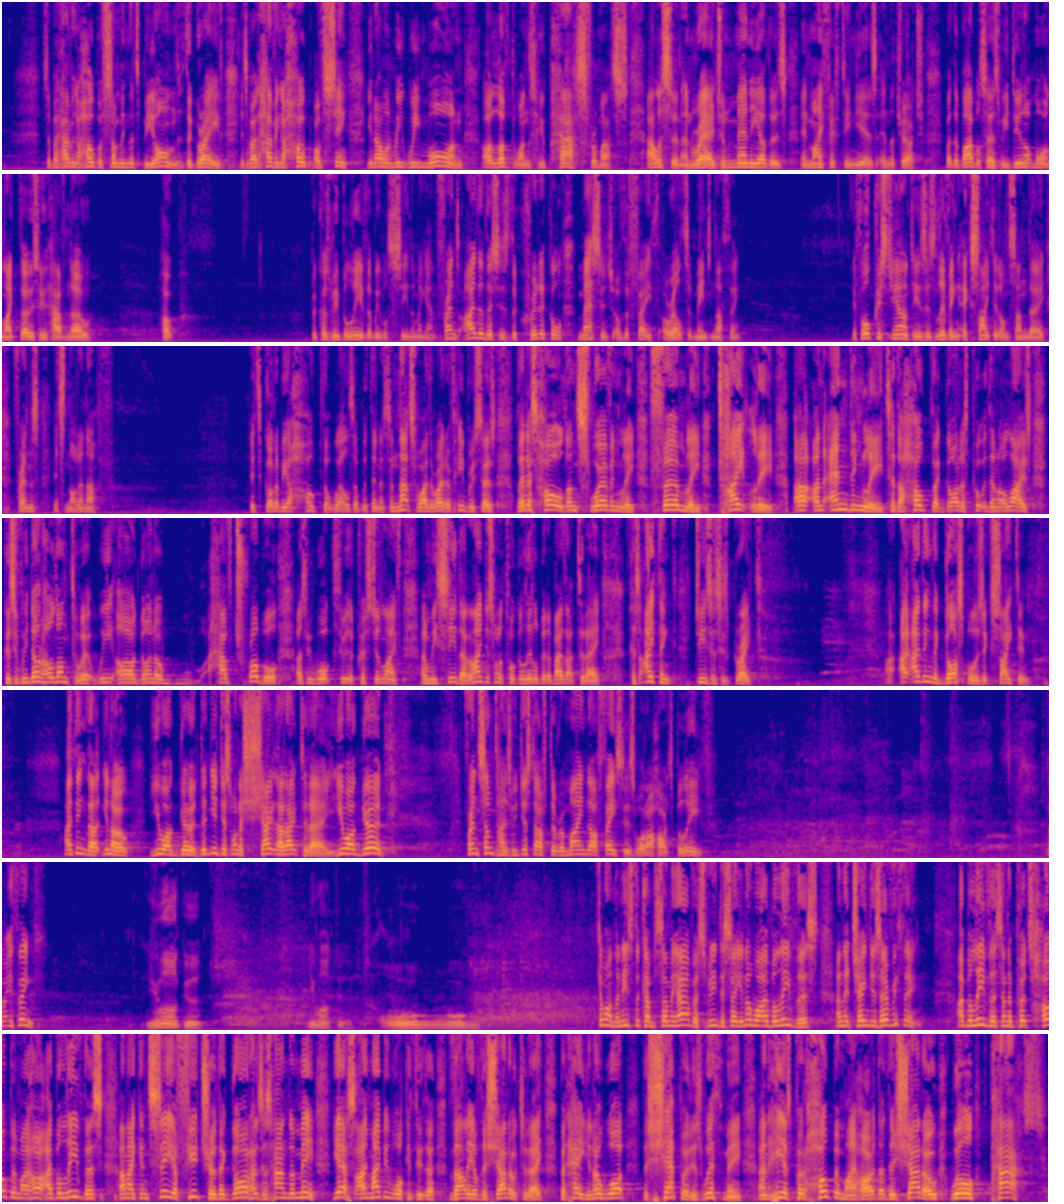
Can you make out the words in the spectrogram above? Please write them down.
It's about having a hope of something that's beyond the grave. It's about having a hope of seeing. You know, when we, we mourn our loved ones who pass from us, Alison and Reg and many others in my 15 years in the church. But the Bible says we do not mourn like those who have no hope. Because we believe that we will see them again. Friends, either this is the critical message of the faith or else it means nothing. If all Christianity is, is living excited on Sunday, friends, it's not enough. It's got to be a hope that wells up within us. And that's why the writer of Hebrews says, let us hold unswervingly, firmly, tightly, uh, unendingly to the hope that God has put within our lives. Because if we don't hold on to it, we are going to have trouble as we walk through the Christian life. And we see that. And I just want to talk a little bit about that today because I think Jesus is great. I, I think the gospel is exciting. I think that, you know, you are good. Didn't you just want to shout that out today? You are good. Friends, sometimes we just have to remind our faces what our hearts believe. Don't you think? You are good. You are good. Oh. Come on, there needs to come something out of us. We need to say, you know what, I believe this, and it changes everything. I believe this and it puts hope in my heart. I believe this and I can see a future that God has his hand on me. Yes, I might be walking through the valley of the shadow today, but hey, you know what? The shepherd is with me and he has put hope in my heart that the shadow will pass.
